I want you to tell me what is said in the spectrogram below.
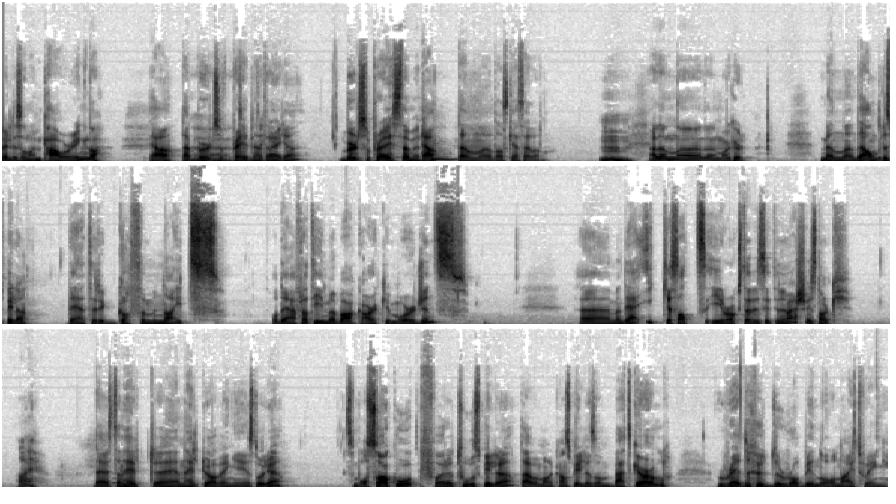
veldig sånn empowering, da. Ja, det er Birds of Eh, Prey den heter, er det ikke det? Birds of Prey stemmer. Ja, den, da skal jeg se den. Mm. ja den, eh, den var kul. Men det andre spillet, det heter Gotham Nights. Og det er fra teamet bak Arkham Origins. Eh, Men det er ikke satt i Rocksteady sitt univers, visstnok. Det er visst en, helt, eh, en helt uavhengig historie. Som også har coop for to spillere, der hvor man kan spille som Batgirl, Red Hood, Robin og Nightwing.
